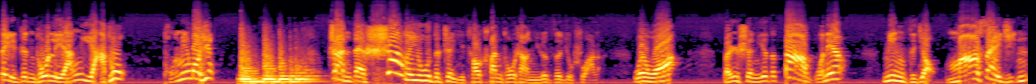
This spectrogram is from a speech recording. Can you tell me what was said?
对阵头两个丫头通名报姓，站在上游的这一条船头上，女子就说了：“问我，本是你的大姑娘，名字叫马赛金。”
